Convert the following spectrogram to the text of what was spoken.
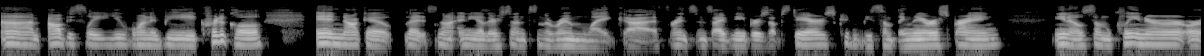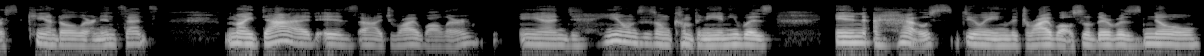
um, obviously you want to be critical and knock out that it's not any other sense in the room. Like, uh, for instance, I have neighbors upstairs, couldn't be something they were spraying, you know, some cleaner or a candle or an incense. My dad is a drywaller and he owns his own company and he was in a house doing the drywall. So there was no,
